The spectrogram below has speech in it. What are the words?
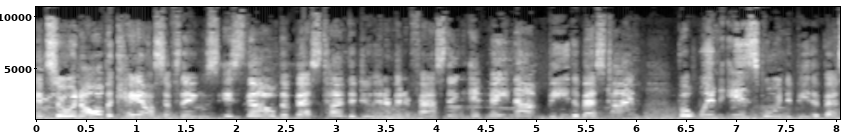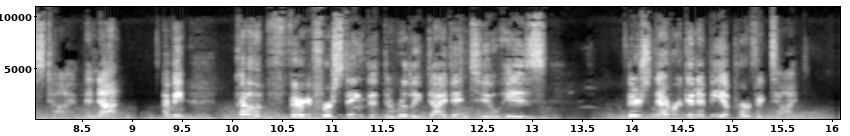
And so, in all the chaos of things, is now the best time to do intermittent fasting? It may not be the best time, but when is going to be the best time? And not, I mean, kind of the very first thing that to really dive into is there's never going to be a perfect time.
